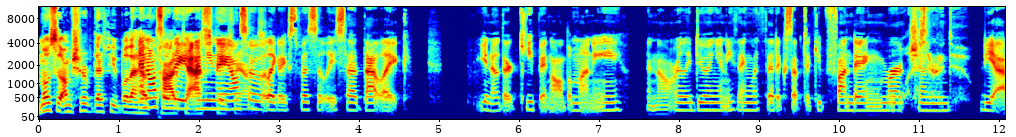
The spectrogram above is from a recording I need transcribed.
Most, of, I'm sure there's people that have and also podcasts. they, I mean, they also like explicitly said that like, you know, they're keeping all the money and not really doing anything with it except to keep funding merch What is there to and do? yeah.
